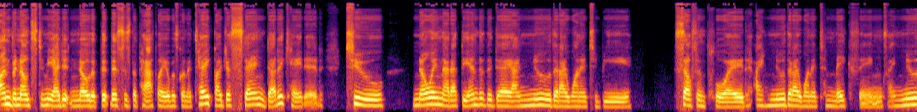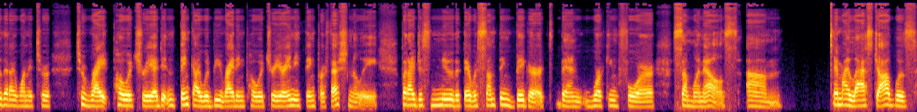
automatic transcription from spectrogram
unbeknownst to me, I didn't know that th- this is the pathway it was going to take by just staying dedicated to knowing that at the end of the day, I knew that I wanted to be self-employed. I knew that I wanted to make things. I knew that I wanted to to write poetry. I didn't think I would be writing poetry or anything professionally, but I just knew that there was something bigger than working for someone else. Um, and my last job was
